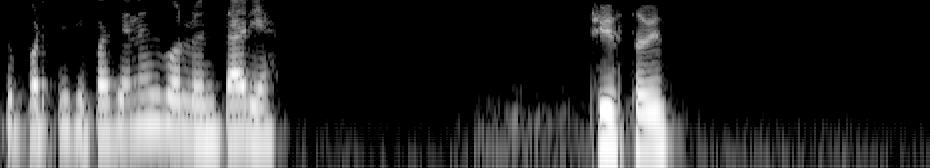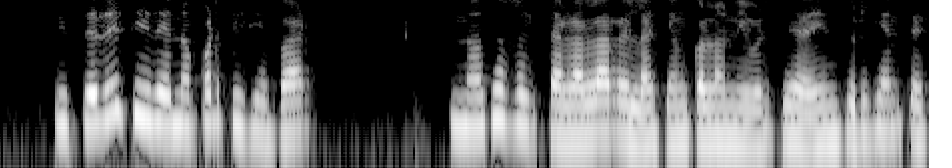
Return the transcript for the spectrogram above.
Su participación es voluntaria. Sí, está bien. Si usted decide no participar, no se afectará la relación con la Universidad de Insurgentes,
